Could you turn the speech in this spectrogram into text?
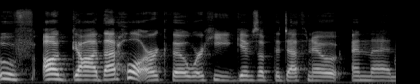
Oof. Oh god, that whole arc though where he gives up the death note and then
